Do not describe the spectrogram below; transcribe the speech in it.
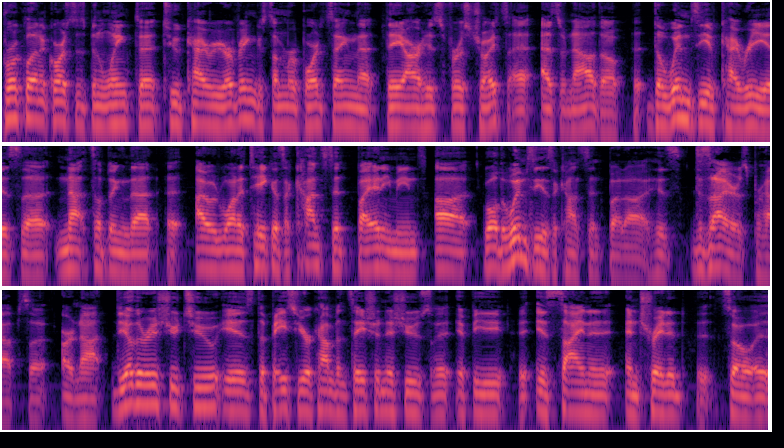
Brooklyn, of course, has been linked to, to Kyrie Irving. Some reports saying that they are his first choice as of now, though. The whimsy of Kyrie is uh, not something that uh, I would want to take as a constant by any means. Uh, well, the whimsy is a constant, but uh, his desires perhaps uh, are not. The other issue, too, is the base year compensation issues uh, if he is signed and traded. So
